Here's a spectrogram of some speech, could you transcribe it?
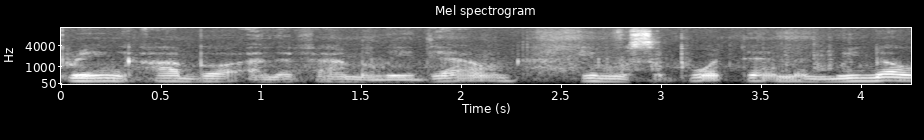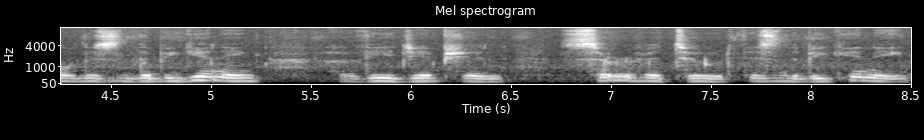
bring Abba and the family down, he will support them, and we know this is the beginning of the Egyptian servitude, this is the beginning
